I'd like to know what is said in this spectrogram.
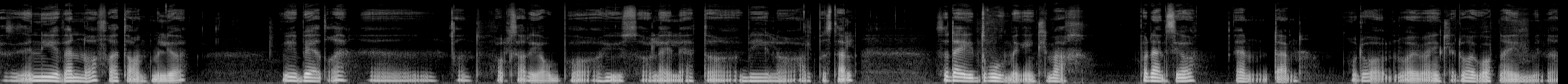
jeg si, nye venner fra et annet miljø. Mye bedre. Eh? Folk som hadde jobb og hus og leilighet og bil og alt på stell. Så de dro meg egentlig mer på den sida enn den. Og da var jo egentlig da jeg åpna øynene mine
